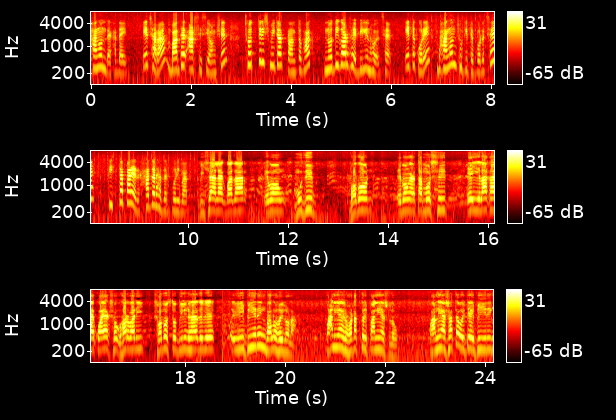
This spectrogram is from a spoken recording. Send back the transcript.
ভাঙন দেখা দেয়। এছাড়া বাঁধের আরসিসি অংশের ছত্রিশ মিটার প্রান্তভাগ নদীগর্ভে বিলীন হয়েছে। এতে করে ভাঙন ঝুঁকিতে পড়েছে তিস্তা পাড়ের হাজার হাজার পরিবার। বিশাল এক বাজার এবং মুজিব ভবন এবং একটা মসজিদ। এই এলাকায় কয়েকশো ঘরবাড়ি সমস্ত বিলীন হয়ে যাবে। এই পিয়ারিং ভালো হইল না। পানি আস হঠাৎ করে পানি আসলো। পানি আসাতে ওইটা পিয়ারিং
